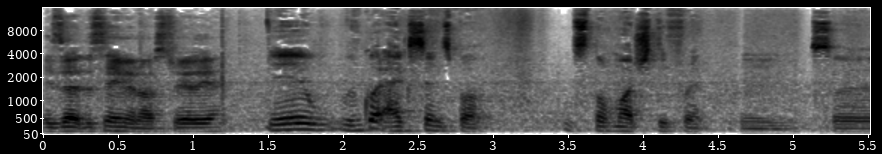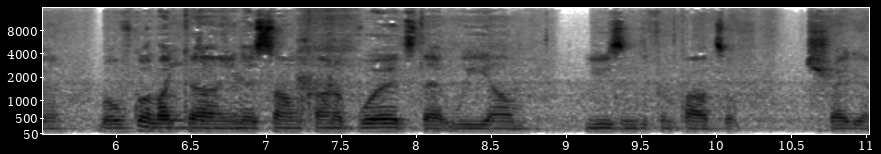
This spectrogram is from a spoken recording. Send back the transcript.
Is that the same in Australia? Yeah, we've got accents, but it's not much different. Mm. So, but we've got like uh, you know some kind of words that we um use in different parts of Australia.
